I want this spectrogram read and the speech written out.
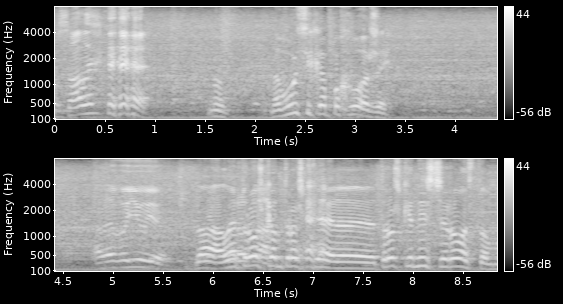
Сосали? ну, на вусика похожий. Але воюю. Да, але Борода. трошком трошки, е, трошки нижче ростом.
